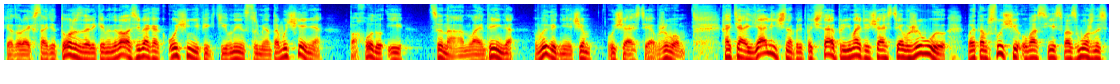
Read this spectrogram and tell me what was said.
которая, кстати, тоже зарекомендовала себя как очень эффективный инструмент обучения по ходу и цена онлайн-тренинга – выгоднее, чем участие в живом. Хотя я лично предпочитаю принимать участие вживую. В этом случае у вас есть возможность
